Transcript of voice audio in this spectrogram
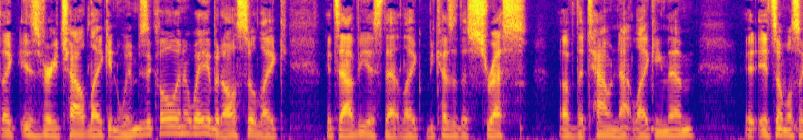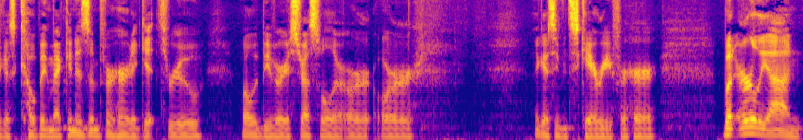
like is very childlike and whimsical in a way, but also like it's obvious that like because of the stress of the town not liking them, it, it's almost like a coping mechanism for her to get through what would be very stressful or or, or I guess even scary for her. But early on,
